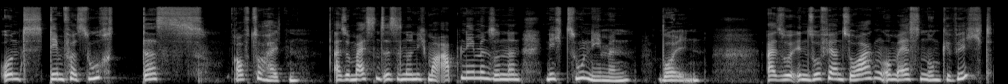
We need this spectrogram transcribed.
und dem versucht, das aufzuhalten. Also meistens ist es noch nicht mal abnehmen, sondern nicht zunehmen wollen. Also insofern Sorgen um Essen und Gewicht.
